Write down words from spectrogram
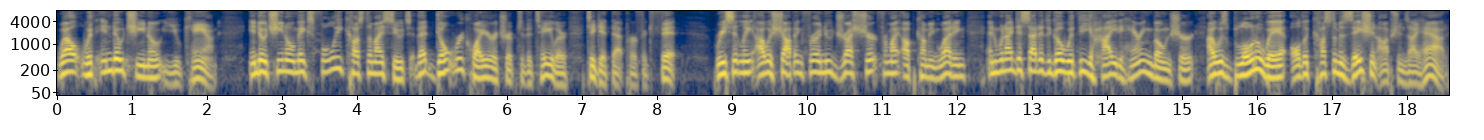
Well, with Indochino, you can. Indochino makes fully customized suits that don't require a trip to the tailor to get that perfect fit. Recently, I was shopping for a new dress shirt for my upcoming wedding, and when I decided to go with the Hyde herringbone shirt, I was blown away at all the customization options I had.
